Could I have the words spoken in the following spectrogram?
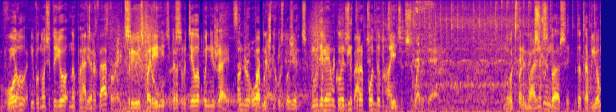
воду и выносят ее на поверхность. При ее испарении температура тела понижается. В обычных условиях мы выделяем около литра пота в день. Но в экстремальных ситуациях этот объем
